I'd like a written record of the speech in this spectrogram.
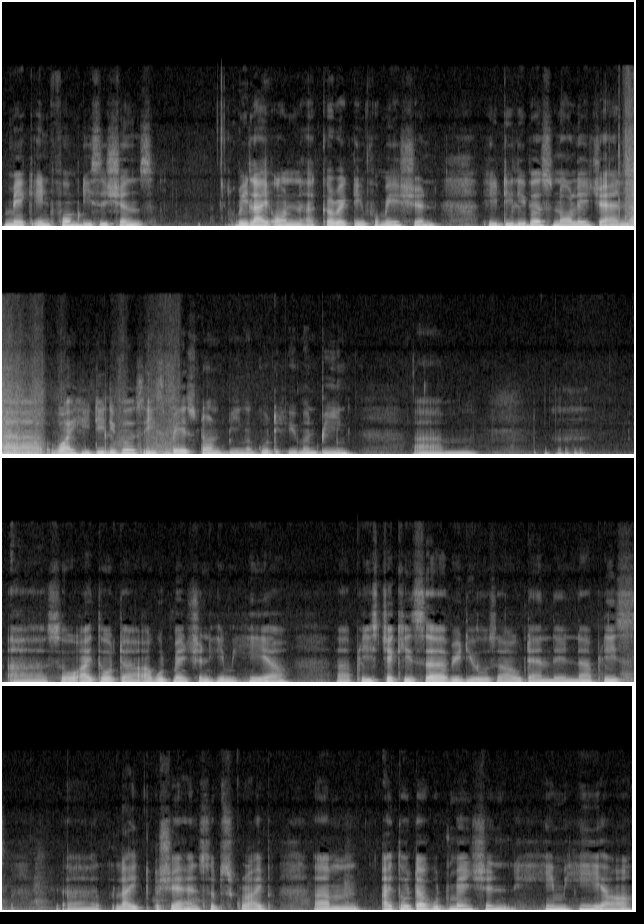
make informed decisions rely on uh, correct information. He delivers knowledge and uh, why he delivers is based on being a good human being. Um, uh, so i thought uh, i would mention him here. Uh, please check his uh, videos out and then please like share and subscribe. Um, i thought i would mention him here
